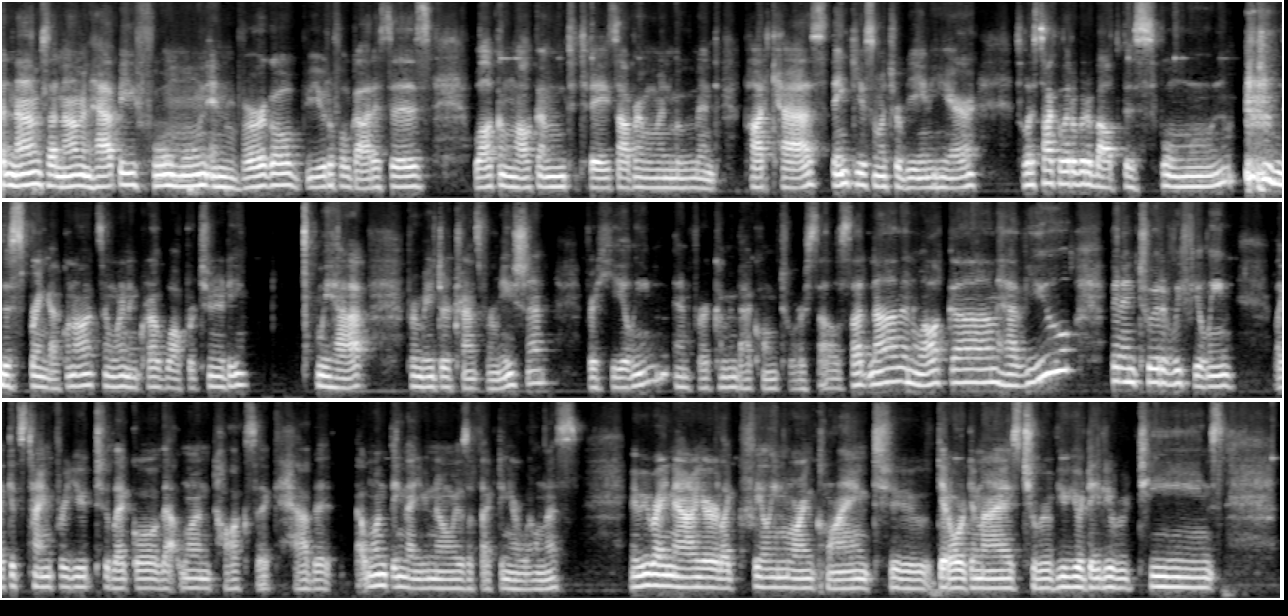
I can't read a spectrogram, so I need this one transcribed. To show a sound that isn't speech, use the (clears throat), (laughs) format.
Satnam, Satnam, and happy full moon in Virgo, beautiful goddesses. Welcome, welcome to today's Sovereign Woman Movement podcast. Thank you so much for being here. So, let's talk a little bit about this full moon, (clears throat) this spring equinox, and what an incredible opportunity we have for major transformation, for healing, and for coming back home to ourselves. Satnam, and welcome. Have you been intuitively feeling like it's time for you to let go of that one toxic habit that one thing that you know is affecting your wellness. Maybe right now you're like feeling more inclined to get organized, to review your daily routines,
